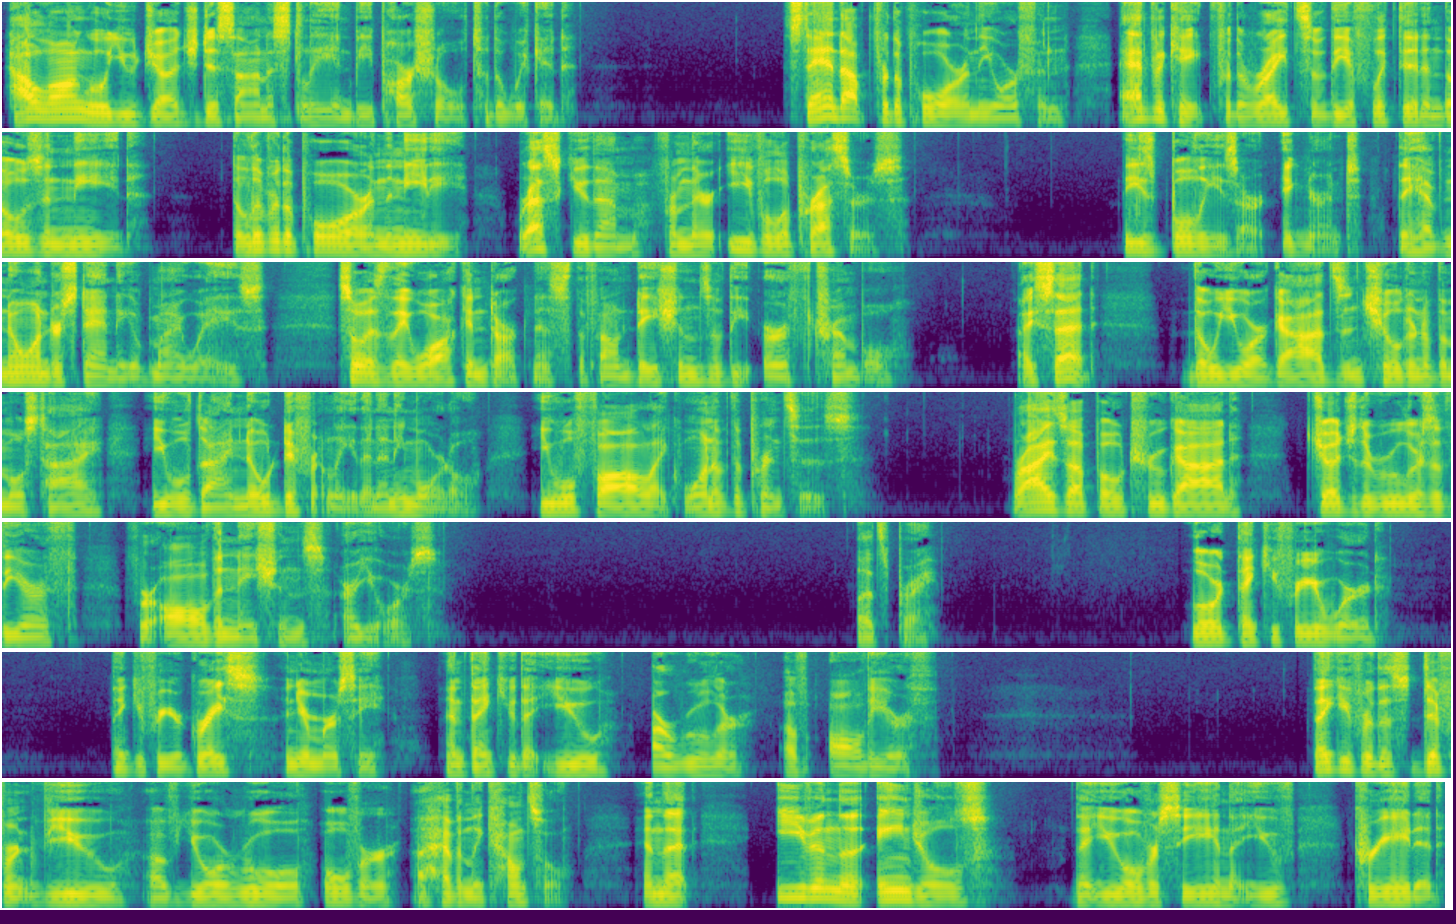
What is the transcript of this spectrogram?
How long will you judge dishonestly and be partial to the wicked? Stand up for the poor and the orphan. Advocate for the rights of the afflicted and those in need. Deliver the poor and the needy. Rescue them from their evil oppressors. These bullies are ignorant. They have no understanding of my ways. So as they walk in darkness, the foundations of the earth tremble. I said, Though you are gods and children of the Most High, you will die no differently than any mortal. You will fall like one of the princes. Rise up, O true God, judge the rulers of the earth, for all the nations are yours. Let's pray. Lord, thank you for your word. Thank you for your grace and your mercy, and thank you that you are ruler of all the earth. Thank you for this different view of your rule over a heavenly council, and that even the angels that you oversee and that you've created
